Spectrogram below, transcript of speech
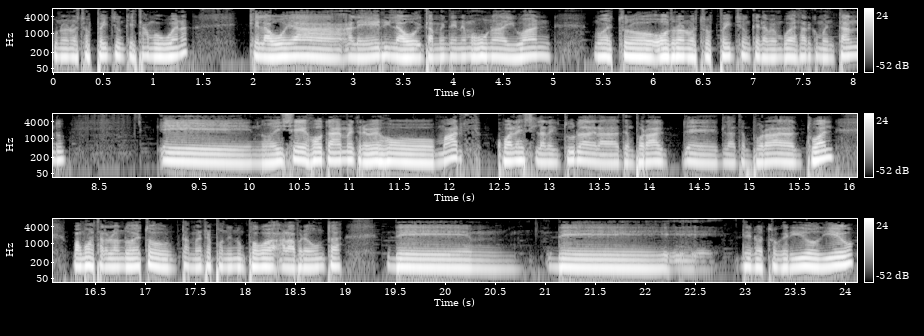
uno de nuestros Patreon que está muy buena, que la voy a, leer y la voy, también tenemos una de Iván, nuestro, otro de nuestros Patreon que también voy a estar comentando. Eh, nos dice JM Trevejo Marf, ¿cuál es la lectura de la temporada de, la temporada actual? Vamos a estar hablando de esto, también respondiendo un poco a la pregunta de de, de nuestro querido Diego,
